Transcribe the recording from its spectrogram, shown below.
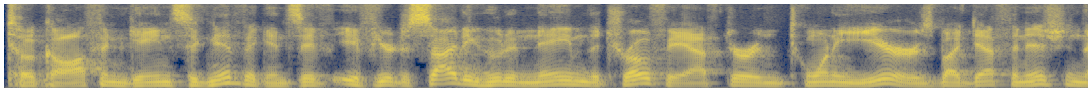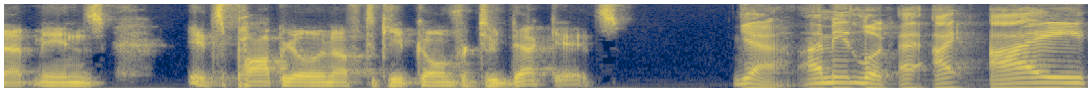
took off and gained significance. If, if you're deciding who to name the trophy after in 20 years by definition that means it's popular enough to keep going for two decades. Yeah, I mean, look, I I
